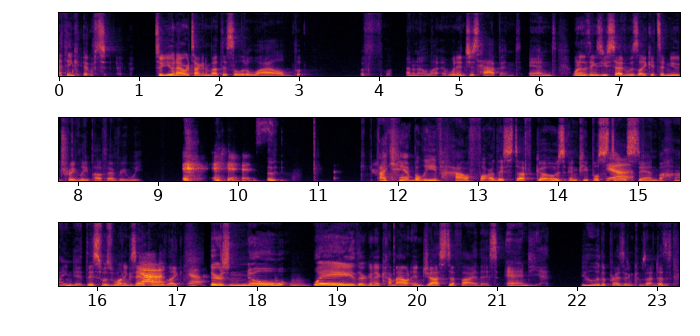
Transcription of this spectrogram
I think it was. So you and I were talking about this a little while, but I don't know when it just happened, and one of the things you said was like it's a new Trigglypuff every week. it is. Uh, I can't believe how far this stuff goes and people still yeah. stand behind it. This was one example yeah, where like yeah. there's no way they're going to come out and justify this. And yet, ooh, the president comes out and does this.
